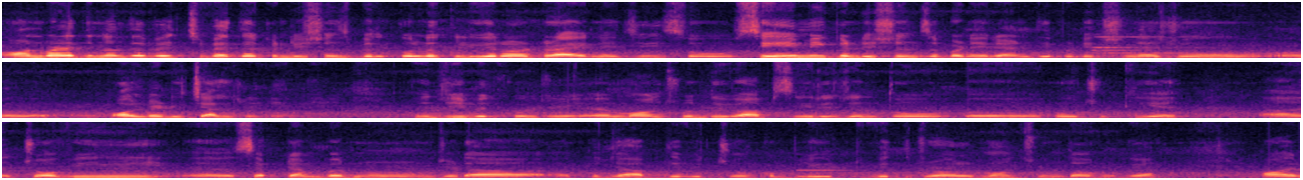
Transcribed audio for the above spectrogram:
ਆਉਣ ਵਾਲੇ ਦਿਨਾਂ ਦੇ ਵਿੱਚ ਵੈਦਰ ਕੰਡੀਸ਼ਨਸ ਬਿਲਕੁਲ ਕਲੀਅਰ ਔਰ ਡਰਾਈ ਨੇ ਜੀ ਸੋ ਸੇਮ ਹੀ ਕੰਡੀਸ਼ਨਸ ਬਣੇ ਰਹਿਣ ਦੀ ਪ੍ਰੈਡਿਕਸ਼ਨ ਹੈ ਜੋ ਆਲਰੇਡੀ ਚੱਲ ਰਹੀਆਂ ਨੇ। ਜੀ ਬਿਲਕੁਲ ਜੀ ਮੌਨਸੂਨ ਦੀ ਵਾਪਸੀ ਰੀਜਨ ਤੋਂ ਹੋ ਚੁੱਕੀ ਹੈ। ਅ, 24 ਅ, ਸੈਪਟੈਂਬਰ ਨੂੰ ਜਿਹੜਾ ਪੰਜਾਬ ਦੇ ਵਿੱਚੋਂ ਕੰਪਲੀਟ ਵਿਦਡਰਾਅਲ ਮੌਨਸੂਨ ਦਾ ਹੋ ਗਿਆ। ਔਰ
